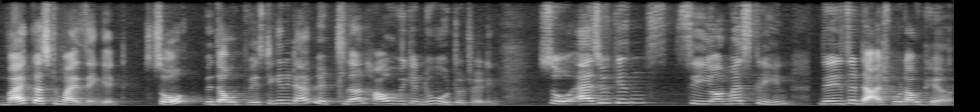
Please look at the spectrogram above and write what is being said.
by customizing it. So, without wasting any time, let us learn how we can do auto trading. So, as you can see on my screen, there is a dashboard out here.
